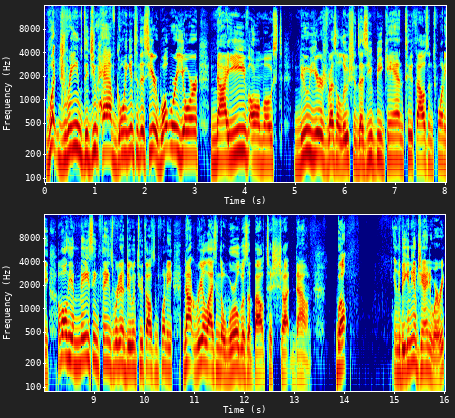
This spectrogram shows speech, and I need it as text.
What dreams did you have going into this year? What were your naive almost New Year's resolutions as you began 2020 of all the amazing things we're going to do in 2020, not realizing the world was about to shut down? Well, in the beginning of January,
